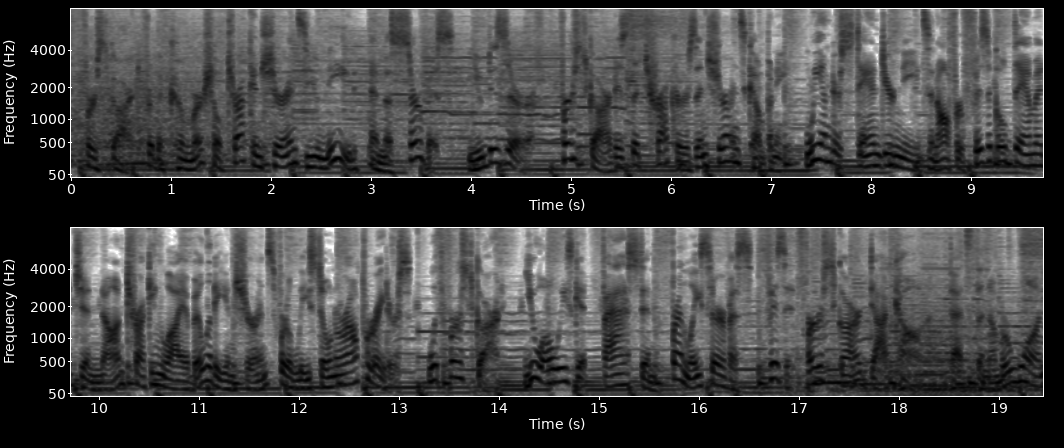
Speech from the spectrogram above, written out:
First Guard for the commercial truck insurance you need and the service you deserve. First Guard is the trucker's insurance company. We understand your needs and offer physical damage and non trucking liability insurance for leased owner operators. With First Guard, you always get fast and friendly service. Visit firstguard.com. That's the number one,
